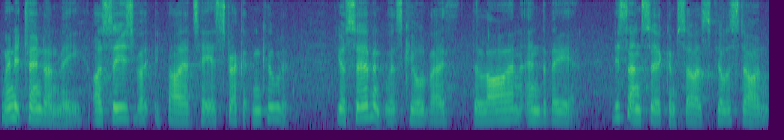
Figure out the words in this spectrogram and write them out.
when it turned on me, I seized it by its hair, struck it, and killed it. Your servant was killed both the lion and the bear. This uncircumcised Philistine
